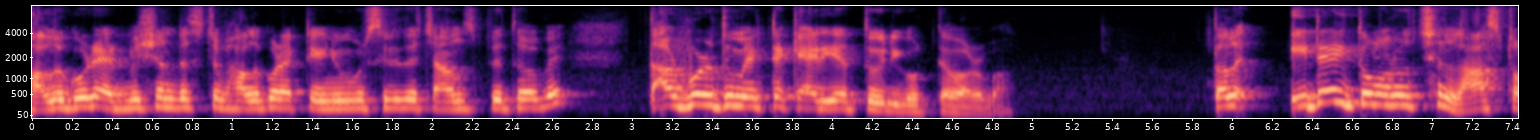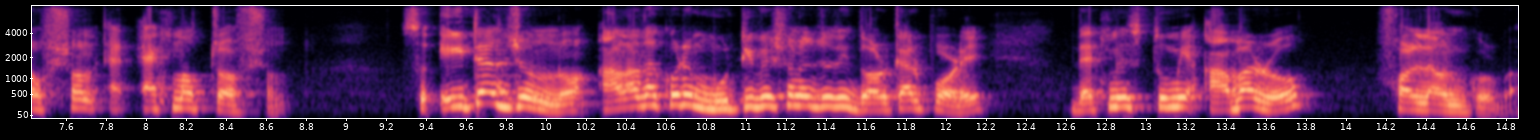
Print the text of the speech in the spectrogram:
ভালো করে অ্যাডমিশন টেস্টে ভালো করে একটা ইউনিভার্সিটিতে চান্স পেতে হবে। তারপরে তুমি একটা ক্যারিয়ার তৈরি করতে পারবা। তাহলে এটাই তোমার হচ্ছে লাস্ট অপশন একমাত্র অপশন সো এইটার জন্য আলাদা করে মোটিভেশনের যদি দরকার পড়ে দ্যাট মিনস তুমি আবারও ফল ডাউন করবা।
